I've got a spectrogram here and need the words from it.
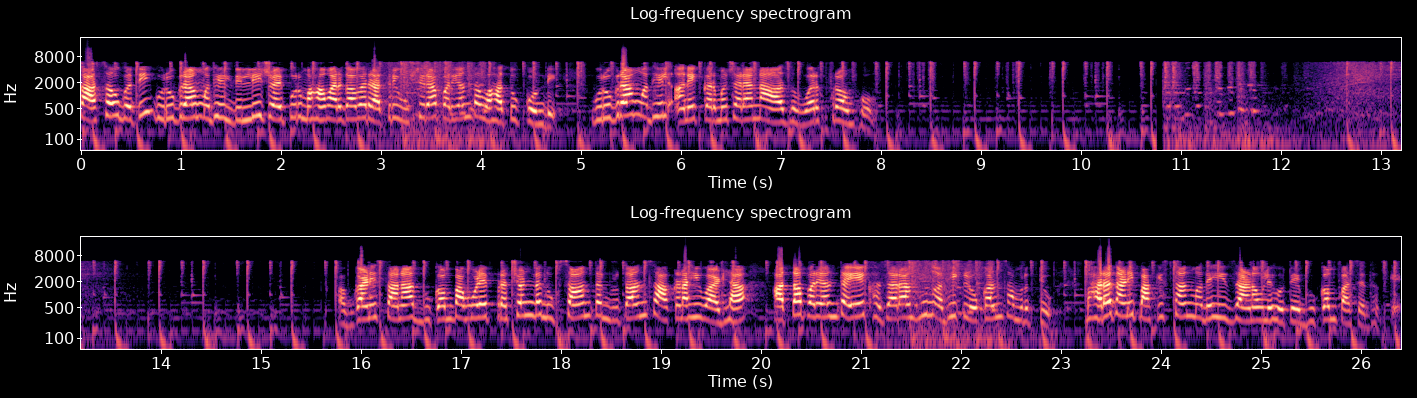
कासव गती. गुरुग्राममधील दिल्ली जयपूर महामार्गावर रात्री उशिरापर्यंत वाहतूक कोंडी. गुरुग्राममधील अनेक कर्मचाऱ्यांना आज वर्क फ्रॉम होम अफगाणिस्तानात भूकंपामुळे प्रचंड नुकसान तर मृतांचा आकडाही वाढला. आतापर्यंत एक हजारांहून अधिक लोकांचा मृत्यू. भारत आणि पाकिस्तानमध्येही जाणवले होते भूकंपाचे धक्के.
